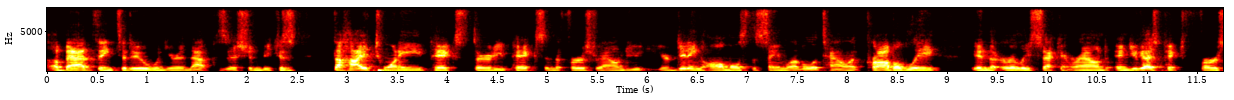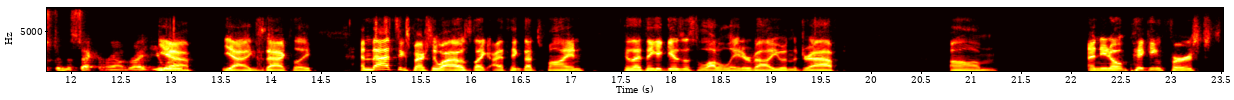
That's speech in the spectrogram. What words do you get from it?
a bad thing to do when you're in that position because the high 20 picks, 30 picks in the first round, you, you're getting almost the same level of talent probably in the early second round. And you guys picked first in the second round, right? You yeah, were- yeah, exactly. And that's especially why I was like, I think that's fine because I think it gives us a lot of later value in the draft. Um, and you know, picking first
